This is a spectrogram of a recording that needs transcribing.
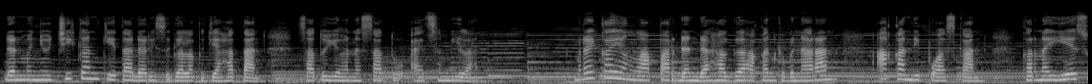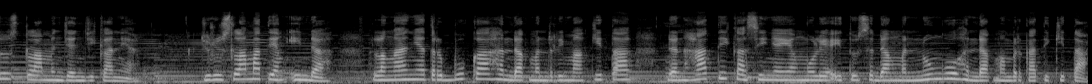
dan menyucikan kita dari segala kejahatan. 1 Yohanes 1 ayat 9. Mereka yang lapar dan dahaga akan kebenaran akan dipuaskan, karena Yesus telah menjanjikannya. Juru selamat yang indah, lengannya terbuka hendak menerima kita, dan hati kasihnya yang mulia itu sedang menunggu hendak memberkati kita.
